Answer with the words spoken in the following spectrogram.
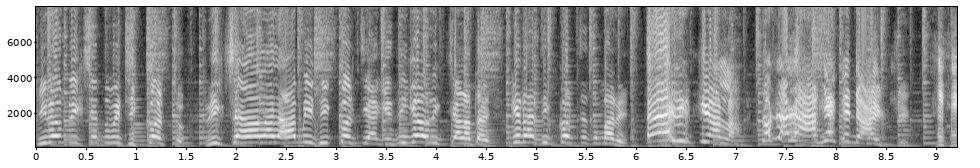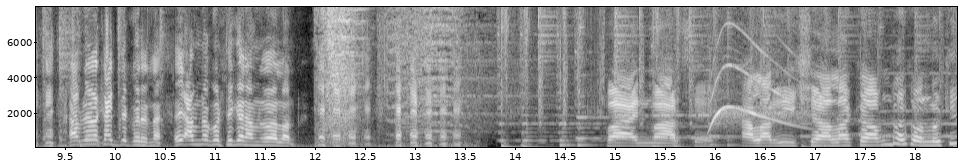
কিরম রিক্সা তুমি ঠিক করছ? আমি ঠিক করছি আগে জিগাও রিক্সাওয়ালা কেটা ঠিক করছে তোমারে? এ রিক্সাওয়ালা তো তাহলে আগে আপনারা কার্য করেন না। এই আপনাকে ঠিকানা আপনারা লন। পাইন মারছে। আলা রিক্সা আলা কাম না করল কি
